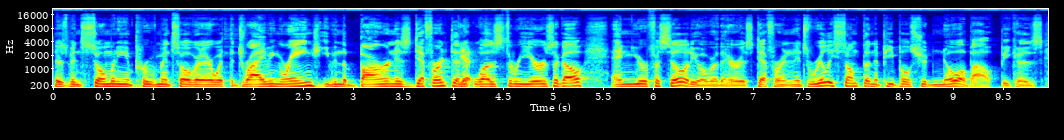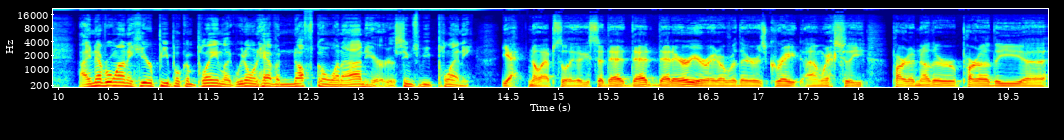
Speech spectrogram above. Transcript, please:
There's been so many improvements over there with the driving range. Even the barn is different than Yep. it was three years ago, and your facility over there is different. And it's really something that people should know about because I never want to hear people complain like we don't have enough going on here. There seems to be plenty. Yeah, no, absolutely. Like I said, that that that area right over there is great. Um, we're actually part of another part of the uh,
